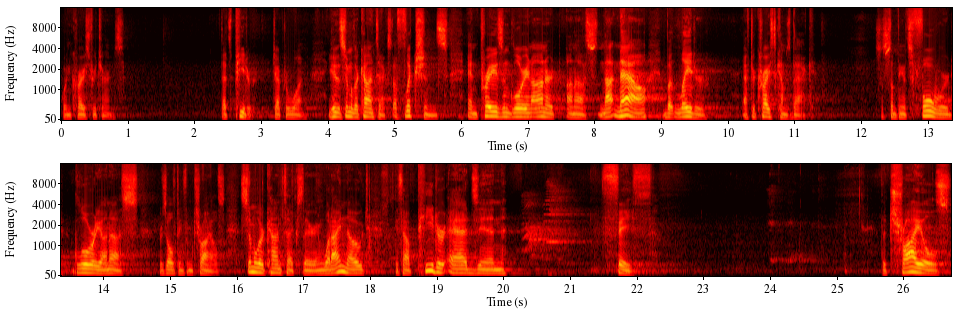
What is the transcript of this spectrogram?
when Christ returns. That's Peter, chapter 1. You hear the similar context afflictions and praise and glory and honor on us, not now, but later after Christ comes back. So, something that's forward glory on us resulting from trials. Similar context there. And what I note is how Peter adds in faith. The trials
